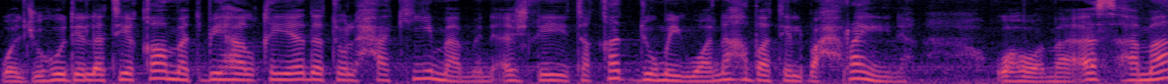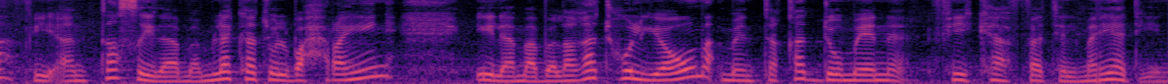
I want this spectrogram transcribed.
والجهود التي قامت بها القيادة الحكيمة من أجل تقدم ونهضة البحرين. وهو ما أسهم في أن تصل مملكة البحرين إلى ما بلغته اليوم من تقدم في كافة الميادين.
